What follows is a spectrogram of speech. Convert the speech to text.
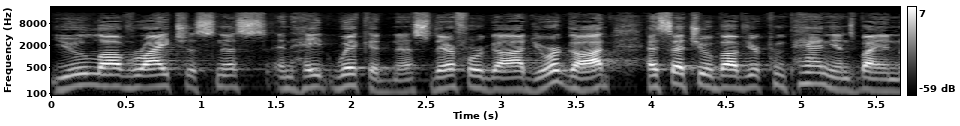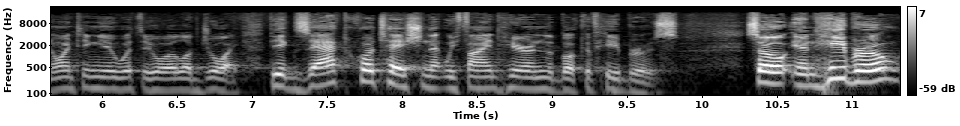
You love righteousness and hate wickedness. Therefore, God, your God, has set you above your companions by anointing you with the oil of joy. The exact quotation that we find here in the book of Hebrews. So in Hebrew,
